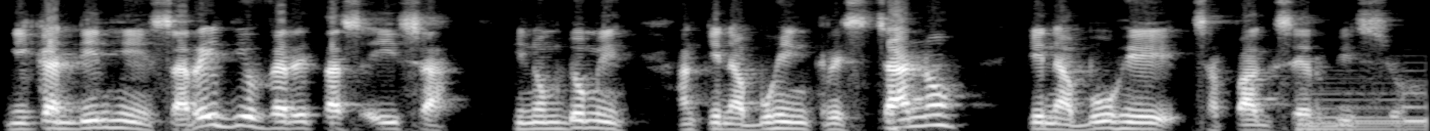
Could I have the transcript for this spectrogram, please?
Gikan dinhi sa Radio Veritas Asia, hinumdumi ang kinabuhing Kristiyano, kinabuhi sa pagserbisyo.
